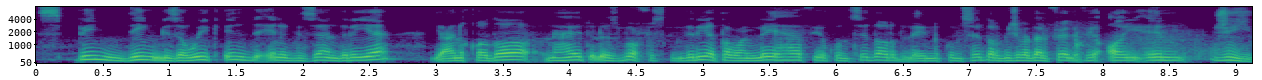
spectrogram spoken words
spending the weekend in Alexandria يعني قضاء نهاية الأسبوع في اسكندرية. طبعا ليه have you considered لأن consider بيجي بعدها الفعل في ing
